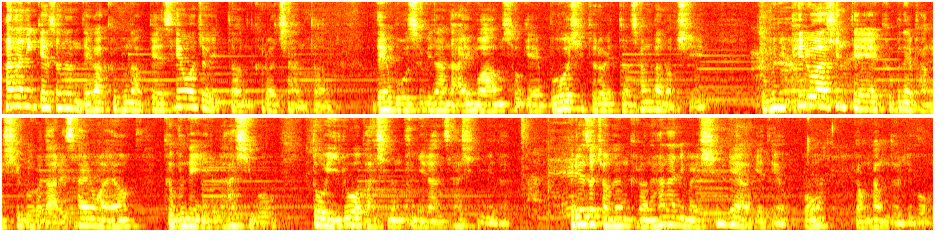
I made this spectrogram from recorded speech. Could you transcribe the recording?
하나님께서는 내가 그분 앞에 세워져 있던 그렇지 않던 내 모습이나 나의 마음 속에 무엇이 들어있던 상관없이 그분이 필요하신 때에 그분의 방식으로 나를 사용하여 그분의 일을 하시고 또 이루어 가시는 분이란 사실입니다. 그래서 저는 그런 하나님을 신뢰하게 되었고 영광 돌리고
